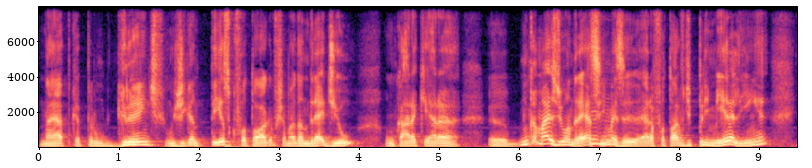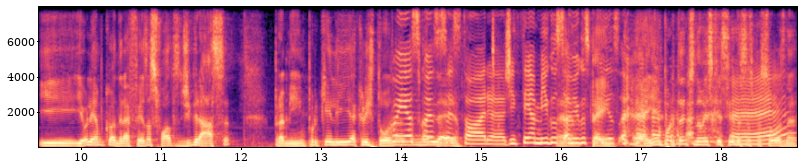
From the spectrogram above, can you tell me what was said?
na época por um grande, um gigantesco fotógrafo chamado André Dil, um cara que era. eh, nunca mais vi o André assim, mas eh, era fotógrafo de primeira linha. E, eu lembro que o André fez as fotos de graça pra mim, porque ele acreditou na- Conheço, na, conheço ideia. essa história. A gente tem amigos, É, amigos tem. isso. É, e é importante não esquecer dessas É. pessoas, né?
